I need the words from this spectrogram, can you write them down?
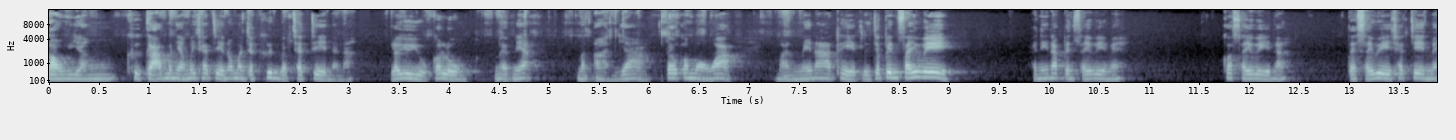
เรายังคือกราฟมันยังไม่ชัดเจนว่ามันจะขึ้นแบบชัดเจนอะนะแล้วอยู่ๆก็ลงแบบเนี้ยมันอ่านยากแต่ก็มองว่ามันไม่น่าเทรดหรือจะเป็นไซด์เวย์อันนี้นับเป็นไซด์เวย์ไหมก็ไซด์เวย์นะ แต่ไซด์เวย์ชัดเจนไหม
